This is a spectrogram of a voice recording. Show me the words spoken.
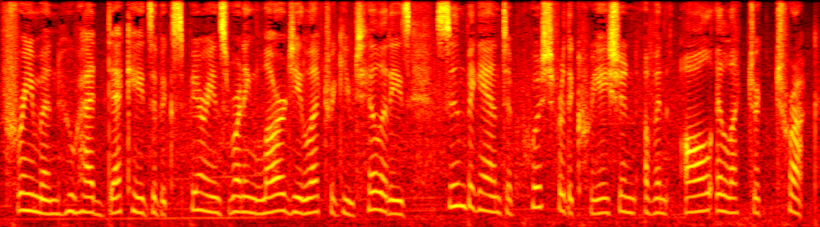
Freeman, who had decades of experience running large electric utilities, soon began to push for the creation of an all electric truck.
